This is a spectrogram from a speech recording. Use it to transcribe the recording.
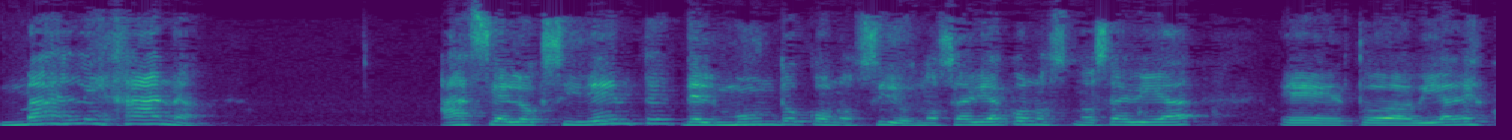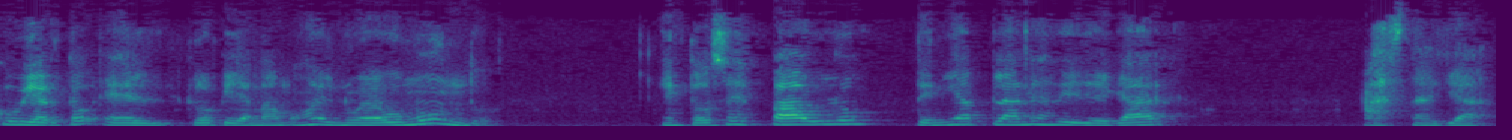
más lejana hacia el occidente del mundo conocido. No se había, eh, todavía descubierto el, lo que llamamos el nuevo mundo. Entonces Pablo tenía planes de llegar hasta allá.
